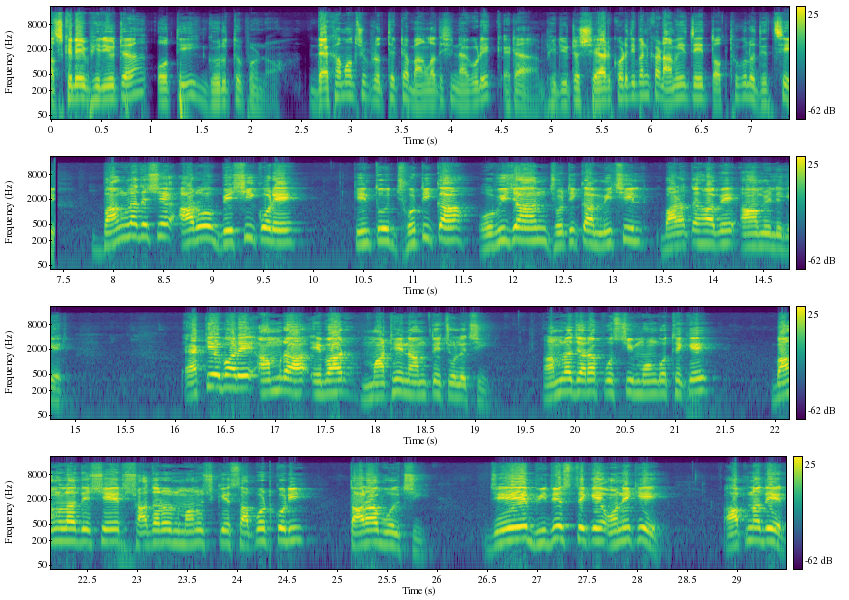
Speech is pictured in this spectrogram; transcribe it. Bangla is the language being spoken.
আজকের এই ভিডিওটা অতি গুরুত্বপূর্ণ। দেখা মাত্র প্রত্যেকটা বাংলাদেশি নাগরিক এটা ভিডিওটা শেয়ার করে দিবেন, কারণ আমি যে তথ্যগুলো দিচ্ছি, বাংলাদেশে আরও বেশি করে কিন্তু ঝটিকা অভিযান, ঝটিকা মিছিল বাড়াতে হবে আওয়ামী লীগের। একেবারে আমরা এবার মাঠে নামতে চলেছি। আমরা যারা পশ্চিমবঙ্গ থেকে বাংলাদেশের সাধারণ মানুষকে সাপোর্ট করি, তারা বলছি, যে বিদেশ থেকে অনেকে আপনাদের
